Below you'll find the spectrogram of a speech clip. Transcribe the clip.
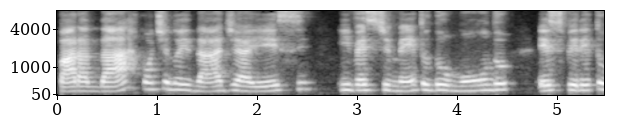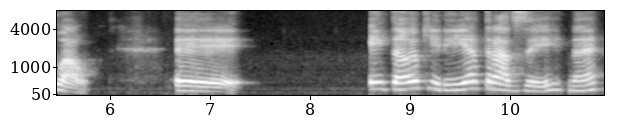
para dar continuidade a esse investimento do mundo espiritual. É, então, eu queria trazer né,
